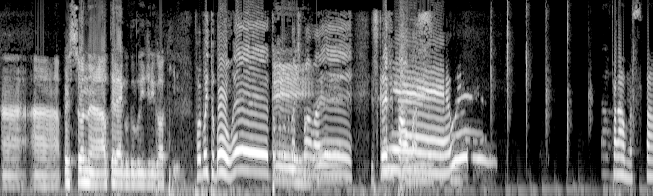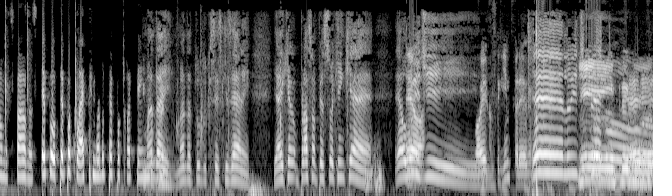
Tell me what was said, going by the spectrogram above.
a, a persona alter ego do Luigi Ligok. Foi muito bom! Ê, todo mundo Ê, bate palma! Ê. Escreve É, ui. Palmas, palmas, palmas. Pepo, Pepo Clap, manda o Pepo Clap aí. palmas. Manda aí, manda tudo que vocês quiserem. E aí, que a próxima pessoa, quem que é? É o Eu. Luigi. Foi conseguir emprego. Ê, Luigi emprego.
